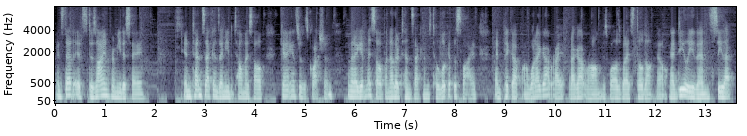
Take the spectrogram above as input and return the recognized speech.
Instead, it's designed for me to say, In 10 seconds, I need to tell myself, can I answer this question? And then I give myself another 10 seconds to look at the slide and pick up on what I got right, what I got wrong, as well as what I still don't know. And ideally, then see that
